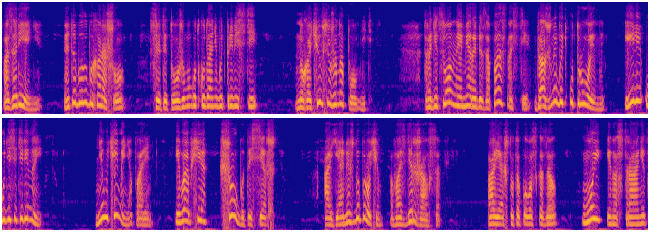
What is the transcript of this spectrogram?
Озарение. Это было бы хорошо. Цветы тоже могут куда-нибудь привести. Но хочу все же напомнить. Традиционные меры безопасности должны быть утроены или удесятерены. Не учи меня, парень, и вообще шел бы ты, Серж. А я, между прочим, воздержался. А я что такого сказал? Мой иностранец.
